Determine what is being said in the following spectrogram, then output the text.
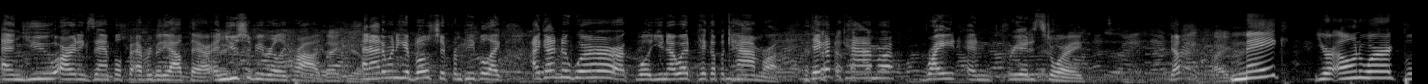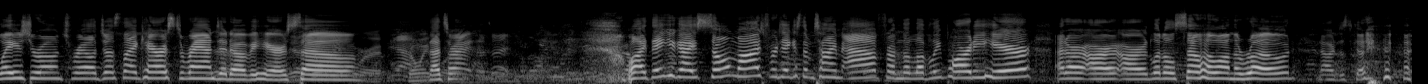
And you are an example for everybody out there. And you should be really proud. Thank you. And I don't want to hear bullshit from people like, I got no work. Well, you know what? Pick up a camera. Pick up a camera, write, and create a story. Yep. Make your own work, blaze your own trail, just like Harris Doran did over here. so Don't wait that's for it. right. That's right. Well, I thank you guys so much for taking some time out from the lovely party here at our, our, our little Soho on the road. No, I'm just kidding.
